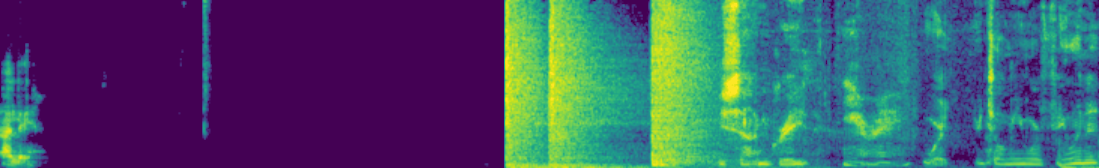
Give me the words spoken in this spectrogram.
Dale. You sound great. Yeah, right. What? You telling me you weren't feeling it?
